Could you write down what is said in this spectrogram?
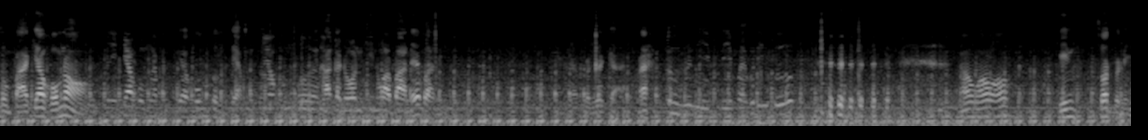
ต้มปลาแก้วขมหน่อนี่เจ้าผมครับเกี่ยวคุมตุ่มเสียบเจ้าผมเอ้ยผักกระโดนกินฮอดบ้านเด้อบ้านนี้ครับบรรยากาศนะ เออหนีหนีไปพอดีเออเอาเอาเอากินสดบัดนี้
